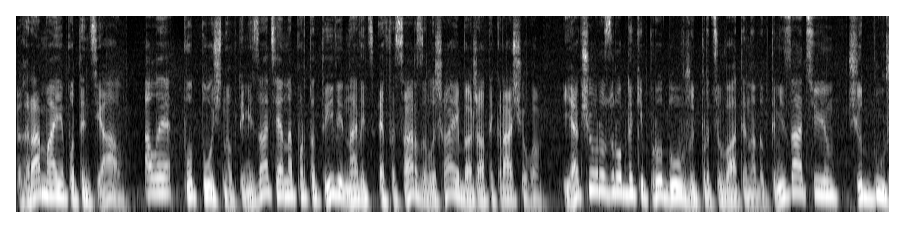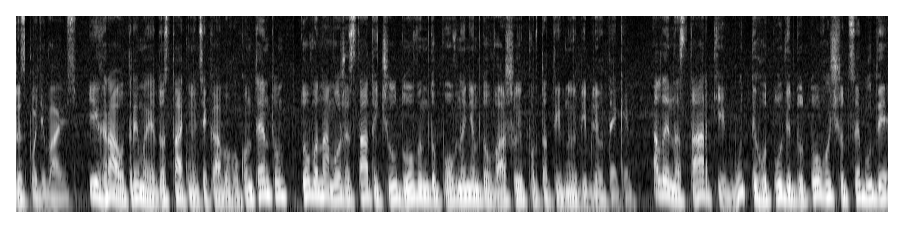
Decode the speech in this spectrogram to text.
Гра має потенціал, але поточна оптимізація на портативі навіть з FSR залишає бажати кращого. Якщо розробники продовжують працювати над оптимізацією, що дуже сподіваюсь, і гра отримає достатньо цікавого контенту, то вона може стати чудовим доповненням до вашої портативної бібліотеки. Але на старті будьте готові до того, що це буде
